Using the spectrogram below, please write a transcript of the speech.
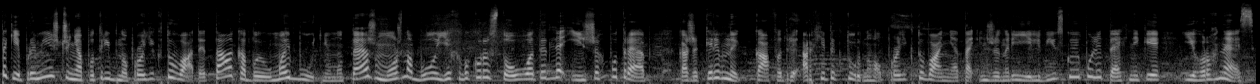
Такі приміщення потрібно проєктувати так, аби у майбутньому теж можна було їх використовувати для інших потреб, каже керівник кафедри архітектурного проєктування та інженерії Львівської політехніки Ігор Гнесь.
